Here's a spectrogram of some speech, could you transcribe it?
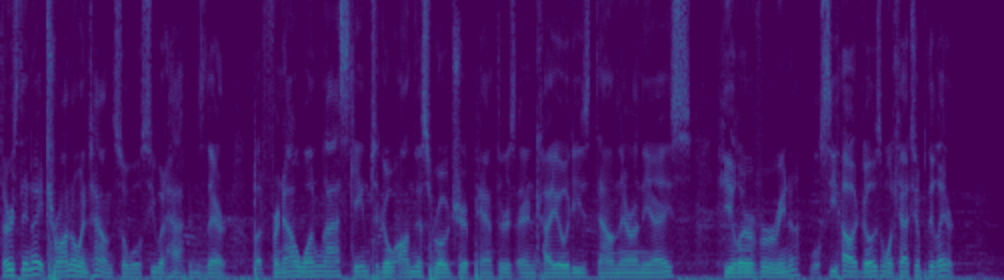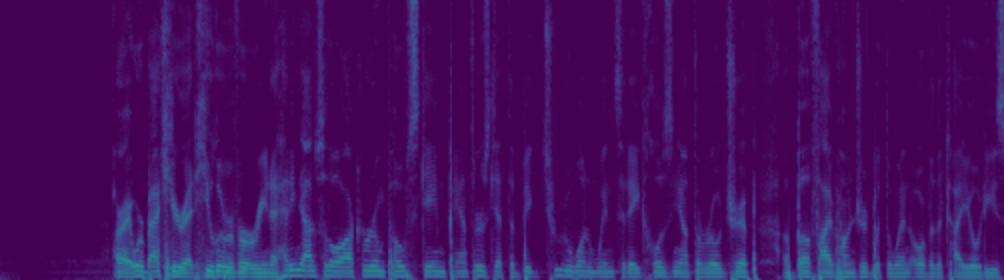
Thursday night, Toronto in town, so we'll see what happens there. But for now, one last game to go on this road trip Panthers and Coyotes down there on the ice, River Arena. We'll see how it goes, and we'll catch up with you later. All right, we're back here at Gila River Arena, heading down to the locker room post game. Panthers get the big two to one win today, closing out the road trip above 500 with the win over the Coyotes.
